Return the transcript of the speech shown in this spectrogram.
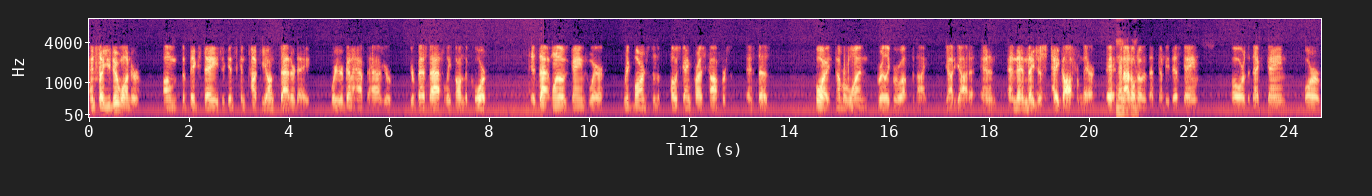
And so you do wonder on the big stage against Kentucky on Saturday, where you're going to have to have your your best athletes on the court. Is that one of those games where Rick Barnes is in the post game press conference and says, "Boy, number one really grew up tonight," yada yada, and and then they just take off from there. And I don't know that that's going to be this game or the next game or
